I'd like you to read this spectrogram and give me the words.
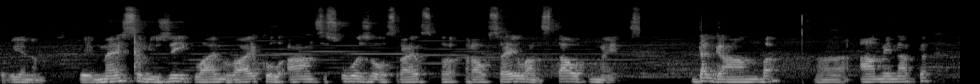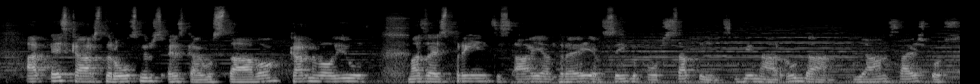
pa vienam. Mēs esam Zīka, Laima Vaikula, Ansis Ozols, Rails, uh, Ralfs Eilants, Tautumeitis, Dagamba, uh, Aminata, ar es kā Arsta Rulsmirs, es kā Gustavo, Karneval Youth, Mazais Princis, Aija Andrejevs, Singapūras Satīns, Gināra Rudāna, Jānis Aiškurs,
